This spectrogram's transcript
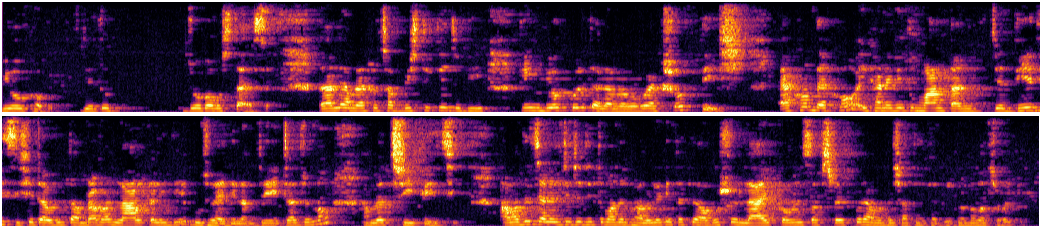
বিয়োগ হবে। যেহেতু যোগ অবস্থায় আছে। তাহলে আমরা একশো ছাব্বিশ থেকে যদি তিন বিয়োগ করি, তাহলে আমরা পাবো একশো তেইশ। এখন দেখো, এখানে কিন্তু মানটা যে দিয়ে দিছি, সেটাও কিন্তু আমরা আবার লাল কালি দিয়ে বুঝাই দিলাম যে এটার জন্য আমরা থ্রি পেয়েছি। আমাদের চ্যানেলটি যদি তোমাদের ভালো লেগে থাকে, অবশ্যই লাইক কমেন্ট সাবস্ক্রাইব করে আমাদের সাথেই থাকবে। ধন্যবাদ সবাইকে।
